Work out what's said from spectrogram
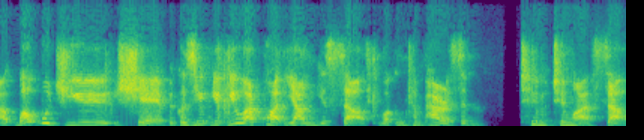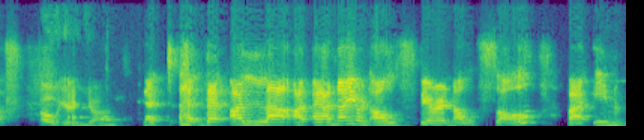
Uh, what would you share? Because you, you you are quite young yourself well, in comparison to to myself. Oh, you're And, young. um, that that i love I, I know you're an old spirit an old soul but in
